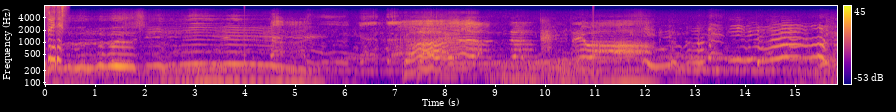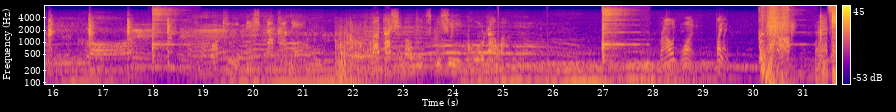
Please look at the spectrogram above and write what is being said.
外れです私の美しい甲羅は Round one. Fight. ど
